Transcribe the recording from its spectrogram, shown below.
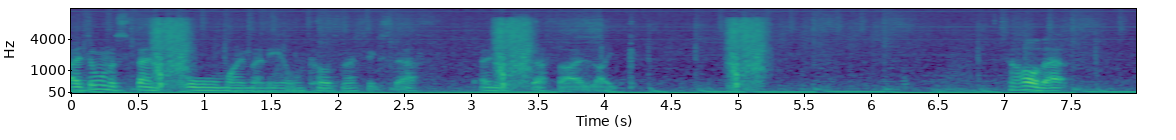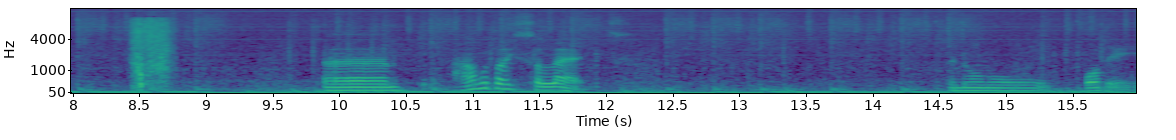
I don't want to spend all my money on cosmetic stuff. Only stuff that I like. So hold up. Um, how would I select the normal body?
